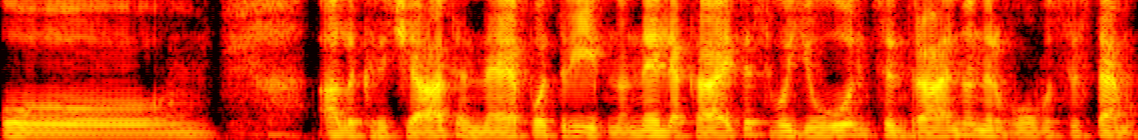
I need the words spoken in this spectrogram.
о. Але кричати не потрібно. Не лякайте свою центральну нервову систему.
